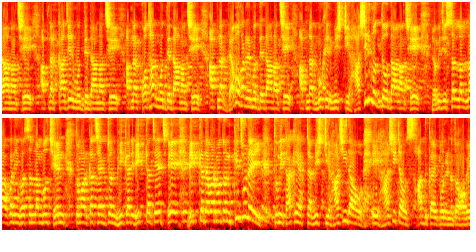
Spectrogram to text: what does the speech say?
দান আছে, আপনার কাজের মধ্যে দান আছে, আপনার কথার মধ্যে দান আছে, আপনার ব্যবহারের মধ্যে দান আছে, আপনার মুখের মিষ্টি হাসির মধ্যেও দান আছে। নবীজি সাল্লাল্লাহু আলাইহি ওয়াসাল্লাম বলছেন, তোমার কাছে একজন ভিখারি ভিক্ষা চেয়েছে, ভিক্ষা দেওয়ার মতন কিছু নেই। তুমি তাকে একটা মিষ্টি হাসি দাও, এই হাসিটাও সাদকায় পরিণত হবে।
